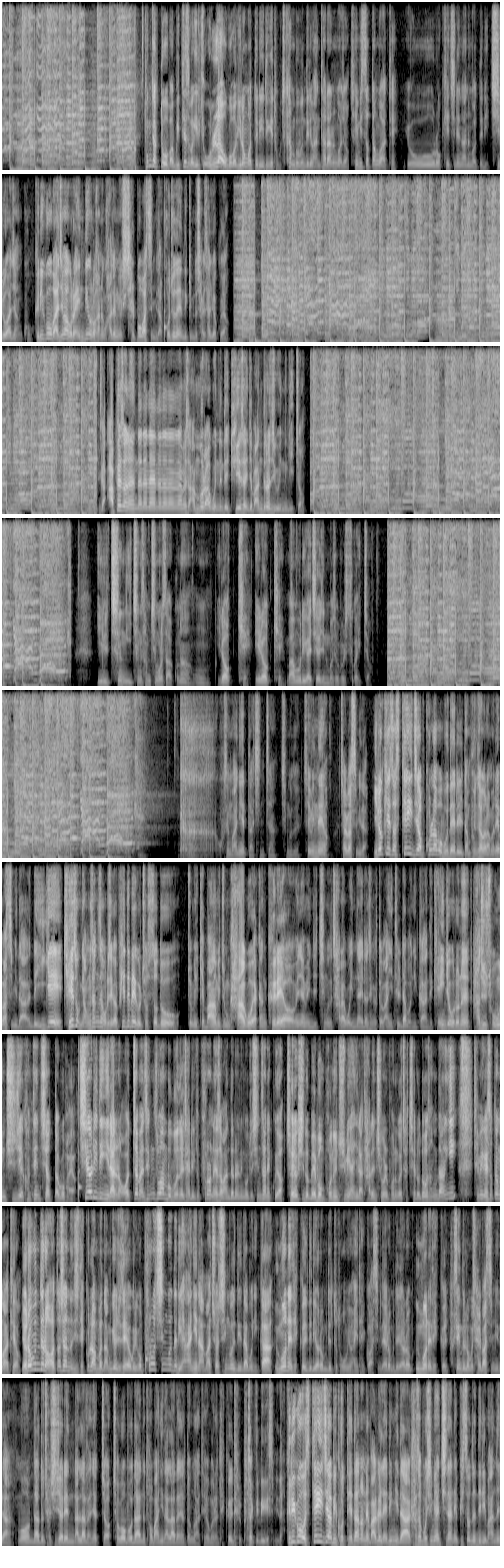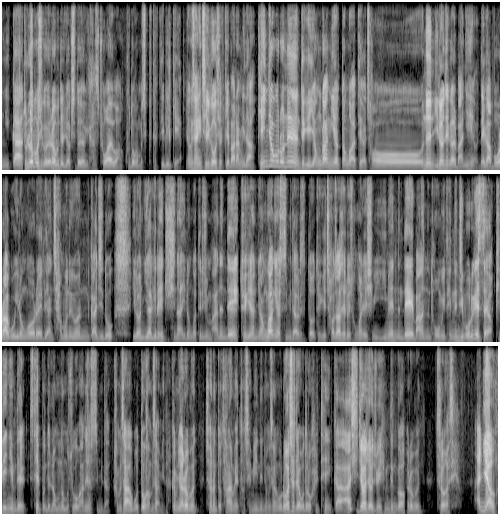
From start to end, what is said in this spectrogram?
동작도 막 밑에서 막 이렇게 올라오고 막 이런 것들이 되게 독특한 부분들이 많다라는 거죠. 재밌었던 것 같아. 요렇게 진행하는 것들이 지루하지 않고 그리고 마지막으로 엔딩으로 가는 과정 역시 잘 뽑았습니다. 고조되는 느낌도 잘 살렸고요. 그러니까 앞에서는 나나나나나나 하면서 안무를 하고 있는데 뒤에서 이제 만들어지고 있는 게 있죠. 1층, 2층, 3층으로 쌓았구나. 음, 이렇게 이렇게 마무리가 지어지는 모습을 볼 수가 있죠. 크, 고생 많이 했다 진짜 친구들 재밌네요. 잘 봤습니다. 이렇게 해서 스테이지업 콜라보 무대를 일단 분석을 한번 해봤습니다. 근데 이게 계속 영상상으로 제가 피드백을 줬어도 좀 이렇게 마음이 좀 가고 약간 그래요. 왜냐면 이제 친구들 잘하고 있나 이런 생각도 많이 들다 보니까. 근데 개인적으로는 아주 좋은 취지의 컨텐츠였다고 봐요. 치어리딩이라는 어쩌면 생소한 부분을 잘 이렇게 풀어내서 만들어낸 것도 신선했고요. 저 역시도 매번 보는 춤이 아니라 다른 춤을 보는 것 자체로도 상당히 재미가 있었던 것 같아요. 여러분들은 어떠셨는지 댓글로 한번 남겨주세요. 그리고 프로 친구들이 아닌 아마추어 친구들이다 보니까 응원의 댓글들이 여러분들도 도움이 많이 될 것 같습니다. 여러분들 여러분 응원의 댓글 학생들 너무 잘 봤습니다. 뭐 나도 저 시절에는 날라다녔죠. 저거보다는 더 많이 날라다녔 던 것 같아요. 뭐 이런 댓글들 부탁드리겠습니다. 그리고 스테이지업이 곧 대단원의 막을 내립니다. 가서 보시면 지난 에피소드들이 많으니까 둘러보시고 여러분들 역시도 여기 가서 좋아요와 구독 한 번씩 부탁드릴게요. 영상이 즐거우셨길 바랍니다. 개인적으로는 되게 영광이었던 것 같아요. 저는 이런 생각을 많이 해요. 내가 뭐라고 이런 거에 대한 자문 의원까지도 이런 이야기를 해주시나 이런 것들이 좀 많은데 되게 전 영광이었습니다. 그래서 또 되게 저자 자세로 정말 열심히 임했는데 많은 도움이 됐는지 모르겠어요. 피디님들, 스태프분들 너무너무 수고 많으셨습니다. 감사하고 또 감사합니다. 그럼 여러분, 저는 또 다음에 더 재미있는 영상으로 찾아오도록 할 테니까 아시죠? 요즘에 힘든 거 여러분 들어가세요. 안녕.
